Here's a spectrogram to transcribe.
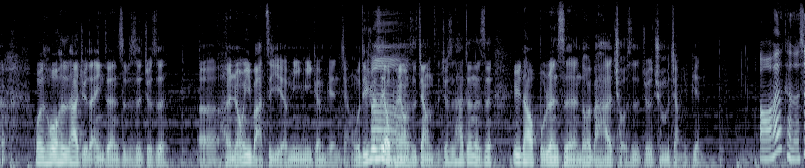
或者或者是他觉得哎，你这人是不是就是？呃，很容易把自己的秘密跟别人讲。我的确是有朋友是这样子，嗯，就是他真的是遇到不认识的人都会把他的糗事就是全部讲一遍。哦，他可能是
